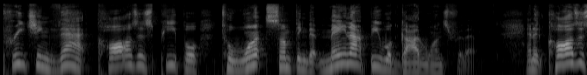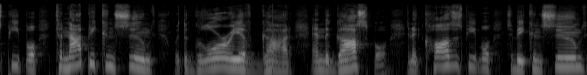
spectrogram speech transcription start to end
Preaching that causes people to want something that may not be what God wants for them. And it causes people to not be consumed with the glory of God and the gospel. And it causes people to be consumed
